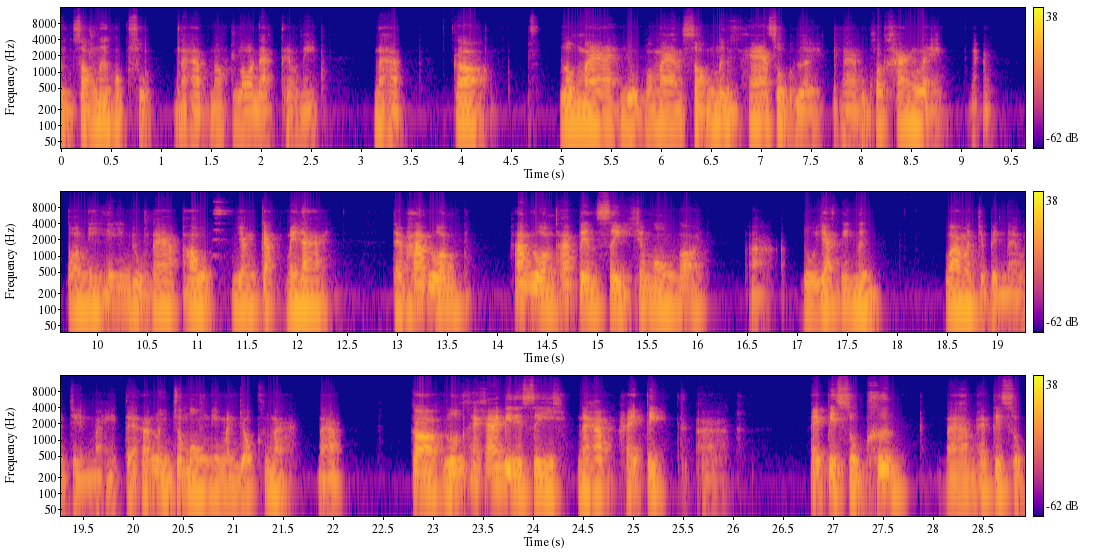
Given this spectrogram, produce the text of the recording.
ถึงสองหนึ่งหกศูนย์นะครับเนาะรอดักแถวนี้นะครับ ก็ลงมาอยู่ประมาณสองหนึ่งห้าศูนย์เลยนะครับค่อนข้างแรงนะครับ ตอนนี้ก็ยังอยู่หน้าเป้ายังกลับไม่ได้ แต่ภาพรวมภาพรวมถ้าเป็นสี่ชั่วโมงก็ดูยากนิดหนึ่งว่ามันจะเป็นไดเวอร์เจนไหม แต่ถ้าหนึ่งชั่วโมงนี้มันยกขึ้นมานะครับ ก็ลุ้นคล้ายๆ BTC นะครับ ให้ปิดให้ปิดสูงขึ้นนะครับให้ปิดสูง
